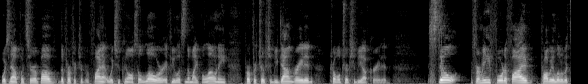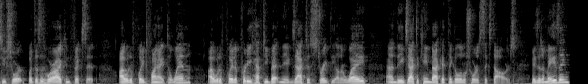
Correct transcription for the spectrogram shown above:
which now puts her above the perfect trip of finite, which you can also lower if you listen to Mike Maloney. Perfect trip should be downgraded, trouble trip should be upgraded. Still, for me, four to five, probably a little bit too short, but this is where I can fix it. I would have played finite to win. I would have played a pretty hefty bet in the exacta straight the other way, and the exacta came back, I think, a little short of six dollars. Is it amazing?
